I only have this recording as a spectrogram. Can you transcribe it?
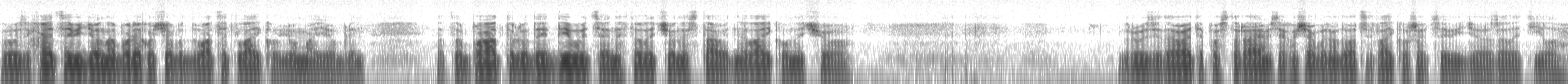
Друзі, хай це відео набере хоча б 20 лайків, йо-моє, блін. А то багато людей дивиться і ніхто нічого не ставить, ні лайків, нічого. Друзі, давайте постараємося хоча б на 20 лайків, щоб це відео залетіло.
